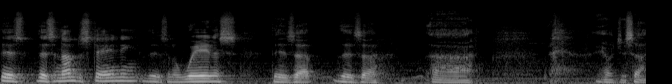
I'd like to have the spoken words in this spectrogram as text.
There's, there's an understanding, there's an awareness, there's a, there's a uh, how would you say?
